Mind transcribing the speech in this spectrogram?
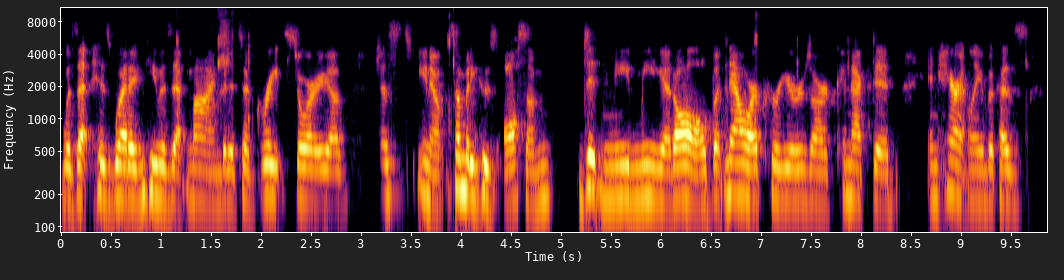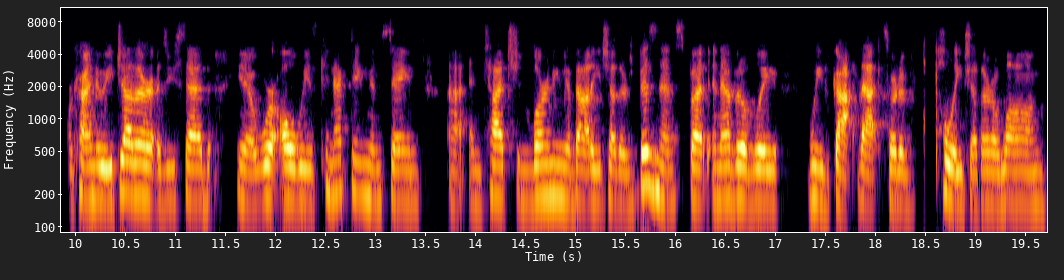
was at his wedding; he was at mine, but it's a great story of just you know somebody who's awesome didn't need me at all, but now our careers are connected inherently because we're kind to each other. As you said, you know, we're always connecting and staying uh, in touch and learning about each other's business, but inevitably we've got that sort of pull each other along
